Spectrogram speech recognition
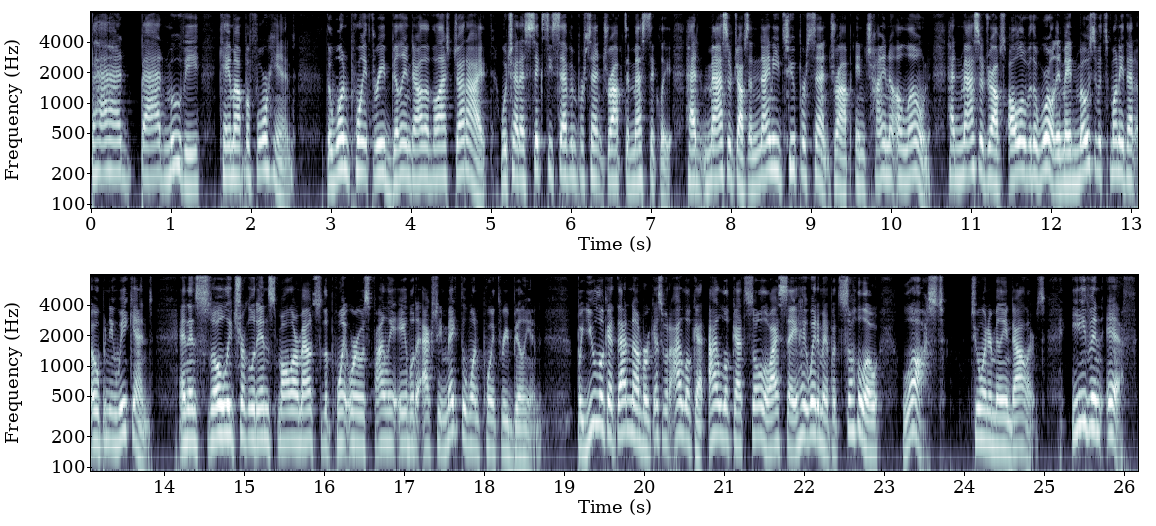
bad, bad movie came out beforehand. The $1.3 billion The Last Jedi, which had a 67% drop domestically, had massive drops, a 92% drop in China alone, had massive drops all over the world. It made most of its money that opening weekend, and then slowly trickled in smaller amounts to the point where it was finally able to actually make the 1.3 billion. But you look at that number, guess what I look at? I look at Solo. I say, hey, wait a minute, but Solo lost $200 million. Even if,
